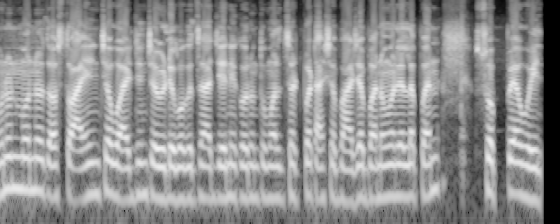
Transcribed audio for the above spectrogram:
म्हणून म्हणत असतो आईंच्या वाजींच्या व्हिडिओ बघत जा जेणेकरून तुम्हाला झटपट अशा भाज्या बनवलेल्या पण सोप्या होईल.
